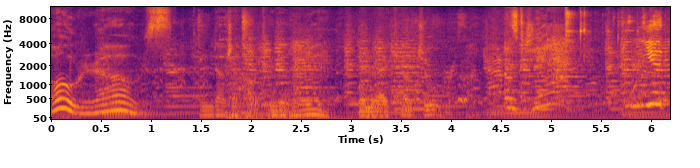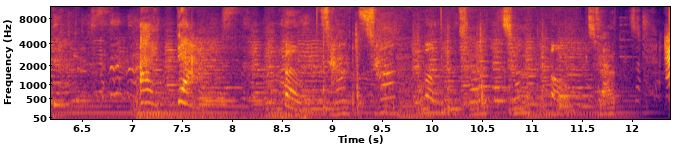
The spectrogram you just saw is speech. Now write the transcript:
Oh Rose，听到这好听的音乐，我们来跳支舞。Oh yeah, you dance, I dance，蹦恰恰，蹦恰恰，蹦恰恰。哎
